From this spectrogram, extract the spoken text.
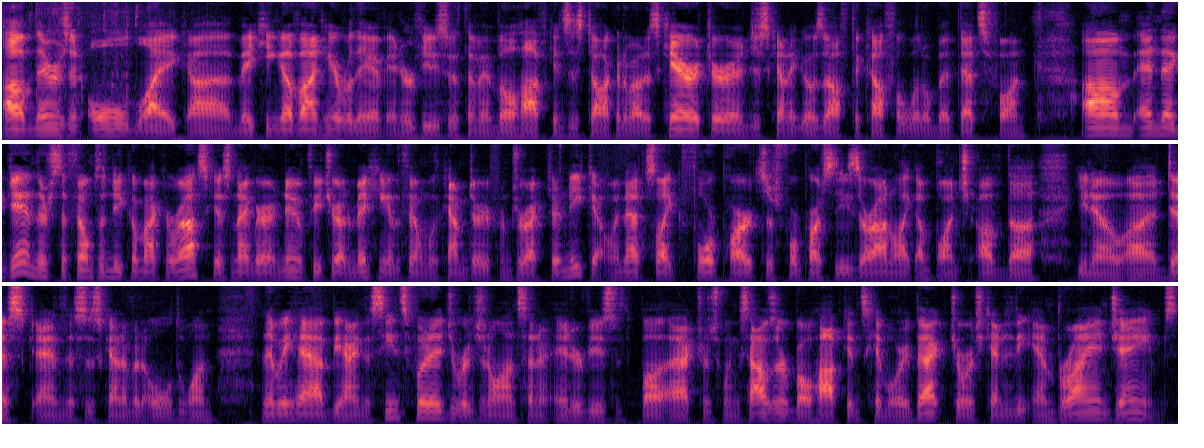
Um, there's an old like uh, making of on here where they have interviews with him, and Bo Hopkins is talking about his character and just kind of goes off the cuff a little bit. That's fun. Um, and again, there's the films of Nico Makarowskis, Nightmare at Noon, feature on making of the film with commentary from director Nico, and that's like four parts. There's four parts. Of these are on like a bunch of the you know uh, disc, and this is kind of an old one. And then we have behind the scenes footage, original on center interviews with actors Wings Hauser, Bo Hopkins, Kimberly Beck, George Kennedy, and Brion James.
